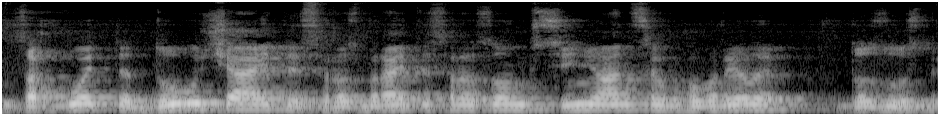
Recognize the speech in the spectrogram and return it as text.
заходьте, долучайтесь, розбирайтесь разом, всі нюанси обговорили. До зустрічі!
